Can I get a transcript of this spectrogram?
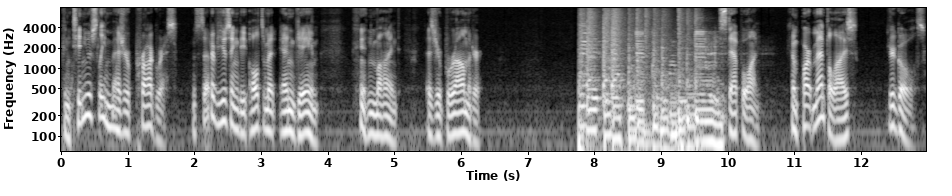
continuously measure progress instead of using the ultimate end game in mind as your barometer. Step 1 Compartmentalize your goals.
